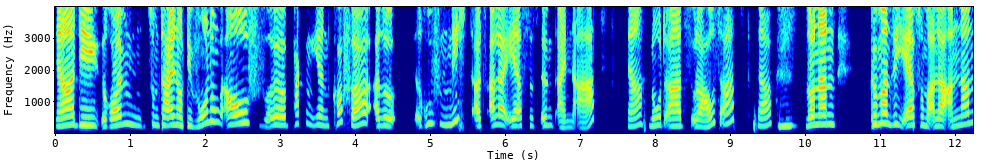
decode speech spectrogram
ja, die räumen zum Teil noch die Wohnung auf, äh, packen ihren Koffer, also rufen nicht als allererstes irgendeinen Arzt, ja, Notarzt oder Hausarzt, ja, mhm. sondern kümmern sich erst um alle anderen.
